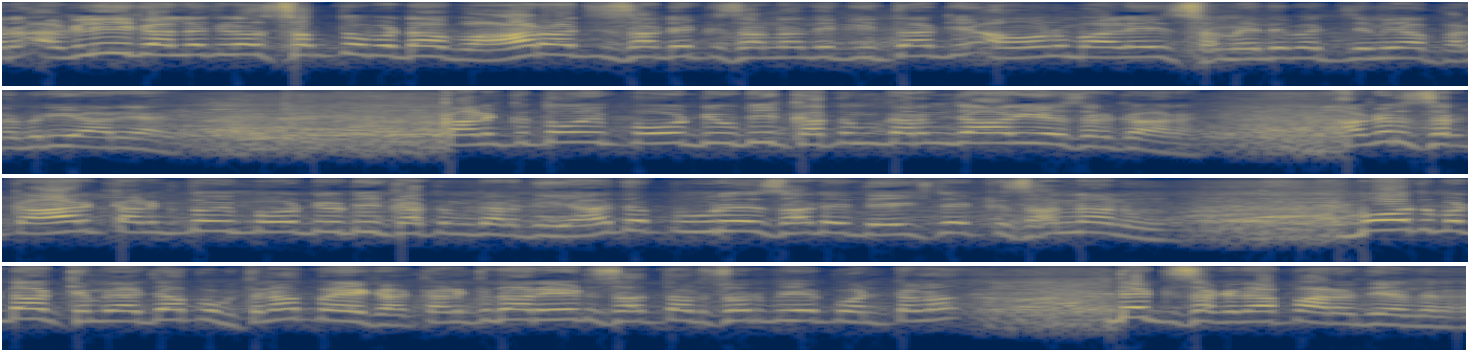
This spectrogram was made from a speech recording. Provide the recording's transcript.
ਔਰ ਅਗਲੀ ਗੱਲ ਜਿਹੜਾ ਸਭ ਤੋਂ ਵੱਡਾ ਵਾਰ ਅੱਜ ਸਾਡੇ ਕਿਸਾਨਾਂ ਦੇ ਕੀਤਾ ਕਿ ਆਉਣ ਵਾਲੇ ਸਮੇਂ ਦੇ ਵਿੱਚ ਜਿਵੇਂ ਆ ਫਰਵਰੀ ਆ ਰਿਹਾ ਹੈ, ਕਣਕ ਤੋਂ ਇੰਪੋਰਟ ਡਿਊਟੀ ਖਤਮ ਕਰਨ ਜਾ ਰਹੀ ਹੈ ਸਰਕਾਰ। ਅਗਰ ਸਰਕਾਰ ਕਣਕ ਤੋਂ ਇੰਪੋਰਟ ਡਿਊਟੀ ਖਤਮ ਕਰਦੀ ਆ, ਤਾਂ ਪੂਰੇ ਸਾਡੇ ਦੇਸ਼ ਦੇ ਕਿਸਾਨਾਂ ਨੂੰ ਬਹੁਤ ਵੱਡਾ ਖਮਿਆਜਾ ਭੁਗਤਣਾ ਪਏਗਾ। ਕਣਕ ਦਾ ਰੇਟ 7-800 ਰੁਪਏ ਕੁਇੰਟਲ ਡਿੱਗ ਸਕਦਾ ਭਾਰਤ ਦੇ ਅੰਦਰ।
